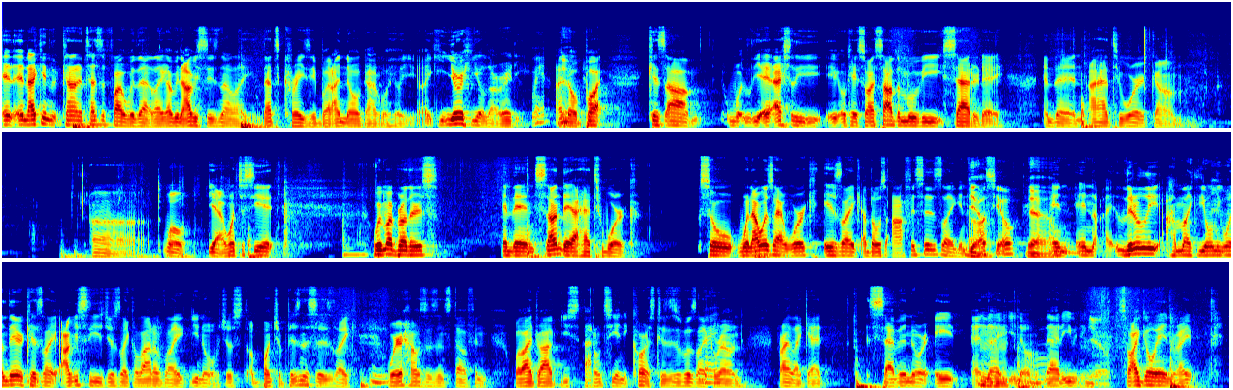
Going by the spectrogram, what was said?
And, and I can kind of testify with that. Like, I mean, obviously, it's not like that's crazy, but I know God will heal you. Like, you're healed already. Right. I know, but because um, wh- yeah, actually, okay, so I saw the movie Saturday, and then I had to work. Um, uh, well, yeah, I went to see it with my brothers, and then Sunday I had to work. So when I was at work, is like at those offices, like in Yeah. Osseo, Yeah. and and I, literally I'm like the only one there because like obviously it's just like a lot of like you know just a bunch of businesses like warehouses and stuff. And while I drive, you s- I don't see any cars because this was like Right. around probably like at seven or eight at night, you know, that evening. Yeah. So I go in, right?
